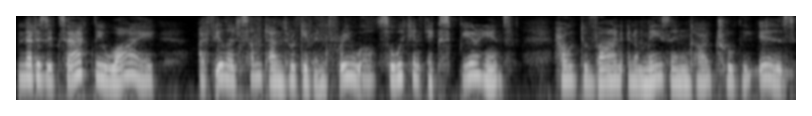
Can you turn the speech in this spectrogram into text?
and that is exactly why I feel like sometimes we're given free will so we can experience how divine and amazing God truly is.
